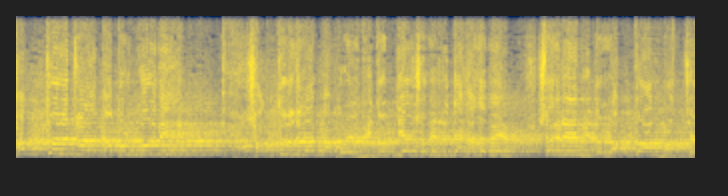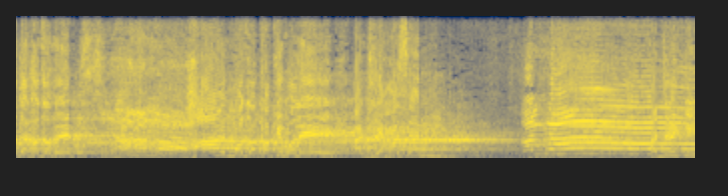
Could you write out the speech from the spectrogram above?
সত্তর জোড়া কাপড় পরবে। সত্তর জোড়া কাপড়ের ভিতর দিয়ে শরীরে দেখা যাবে শরীরের ভিতর রক্ত আর মচ্ছে দেখা যাবে হায় মজা কাকে বলে আজরে হাসান আজরে কি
